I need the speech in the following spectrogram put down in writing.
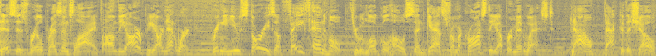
This is Real Presence Live on the RPR Network, bringing you stories of faith and hope through local hosts and guests from across the upper Midwest. Now, back to the show.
